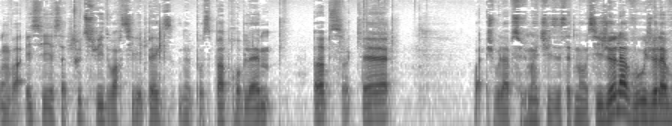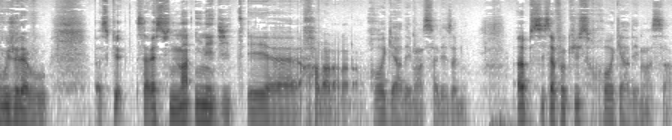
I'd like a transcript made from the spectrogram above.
on va essayer ça tout de suite, voir si les pegs ne posent pas problème. Hop, ok. Ouais, je voulais absolument utiliser cette main aussi. Je l'avoue, je l'avoue, je l'avoue. Parce que ça reste une main inédite. Et euh... oh là là là là. Regardez-moi ça, les amis. Hop, si ça focus, regardez-moi ça.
